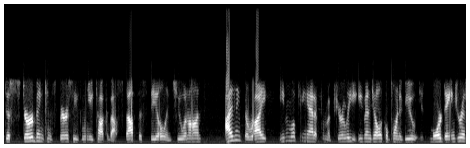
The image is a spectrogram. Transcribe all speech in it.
disturbing conspiracies when you talk about Stop the Steal and QAnon. I think the right even looking at it from a purely evangelical point of view, is more dangerous.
